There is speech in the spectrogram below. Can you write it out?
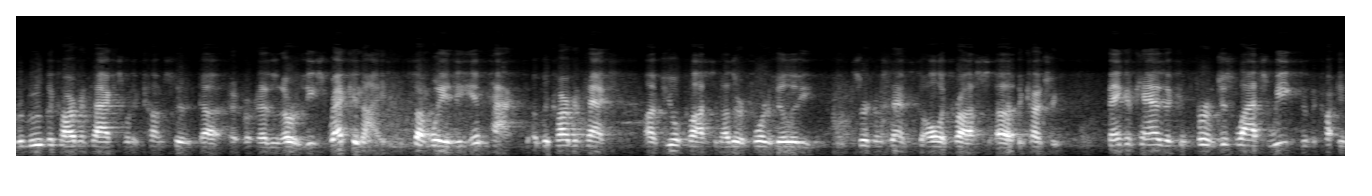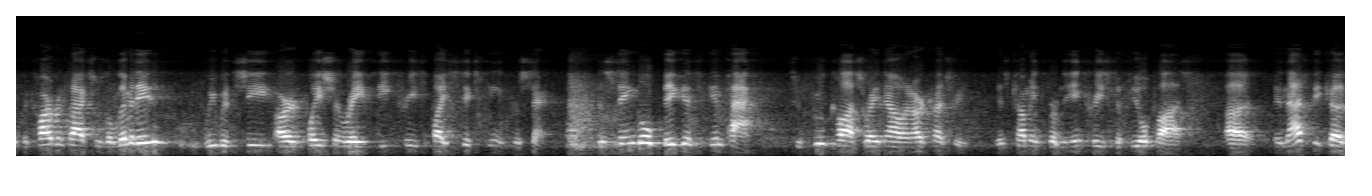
remove the carbon tax when it comes to, uh, or at least recognize in some way the impact of the carbon tax on fuel costs and other affordability circumstances all across uh, the country. Bank of Canada confirmed just last week that the, if the carbon tax was eliminated, we would see our inflation rate decrease by 16%. The single biggest impact to food costs right now in our country is coming from the increase to fuel costs. Uh, and that's because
